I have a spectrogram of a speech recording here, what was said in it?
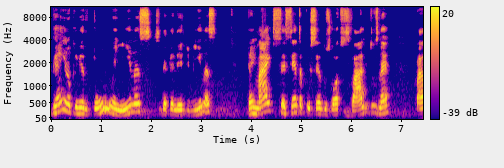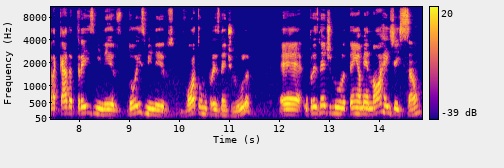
ganha no primeiro turno em Minas, se depender de Minas, tem mais de 60% dos votos válidos, né? Para cada três mineiros, dois mineiros votam no presidente Lula. É, o presidente Lula tem a menor rejeição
